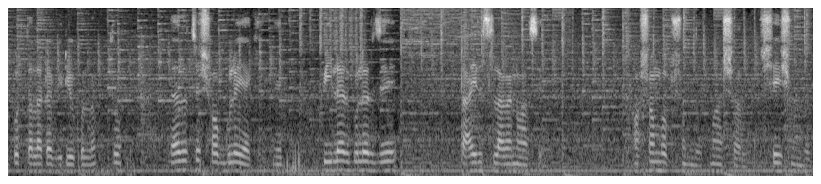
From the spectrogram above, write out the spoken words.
উপরতলাটা ভিডিও করলাম। তো দেখা যাচ্ছে সবগুলোই একই। পিলারগুলোর যে টাইলস লাগানো আছে অসম্ভব সুন্দর মার্শাল সেই সুন্দর।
